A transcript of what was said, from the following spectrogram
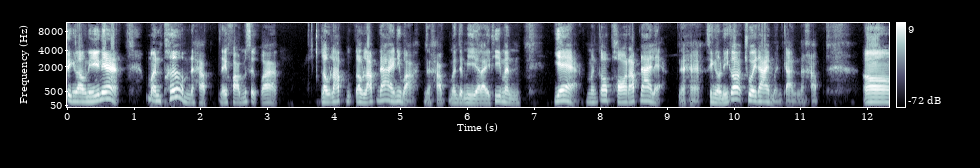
สิ่งเหล่านี้เนี่ยมันเพิ่มนะครับในความรู้สึกว่าเรารับเรารับได้นี่หว่านะครับ มันจะมีอะไรที่มันแย่มันก็พอรับได้แหละนะฮะสิ่งเหล่านี้ก็ช่วยได้เหมือนกันนะครับ เออ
